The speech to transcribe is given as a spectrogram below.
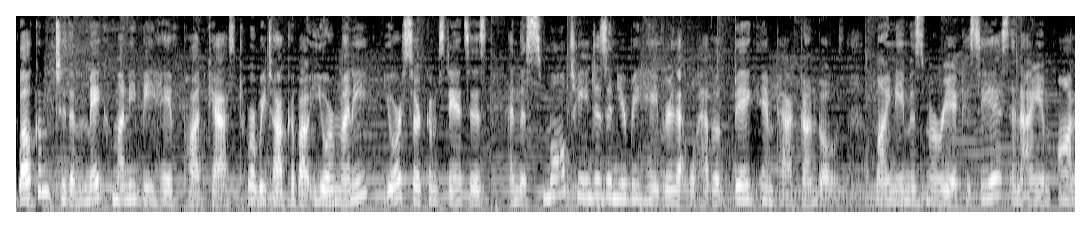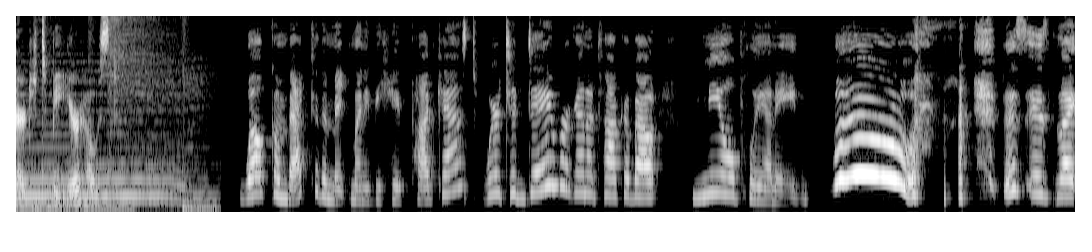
Welcome to the Make Money Behave podcast, where we talk about your money, your circumstances, and the small changes in your behavior that will have a big impact on both. My name is Maria Casillas, and I am honored to be your host. Welcome back to the Make Money Behave podcast, where today we're going to talk about meal planning. Woo! this is my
